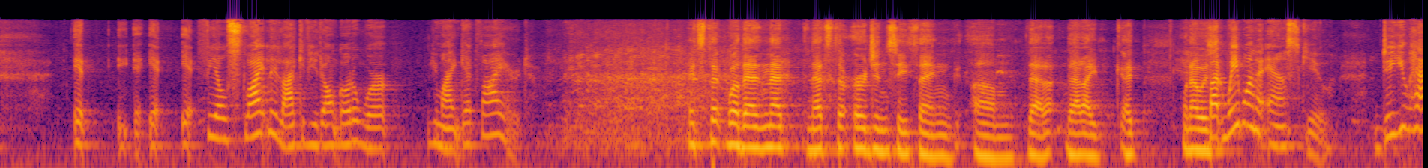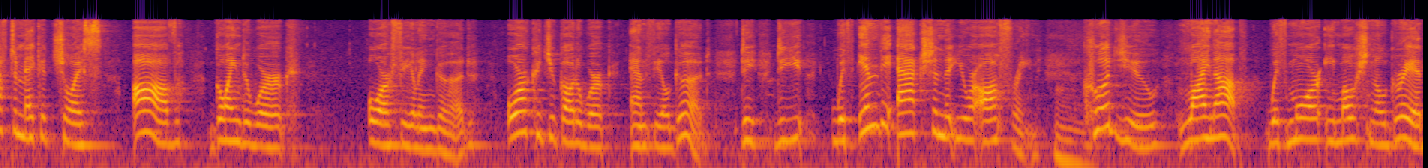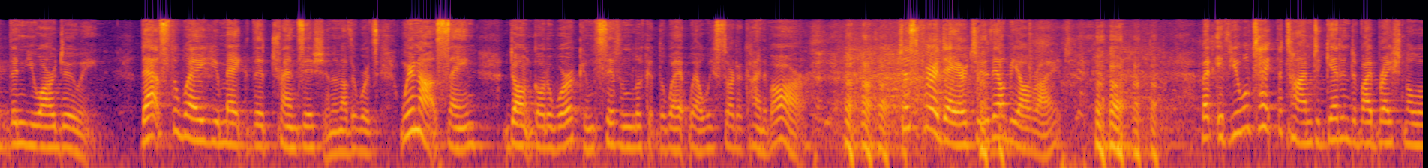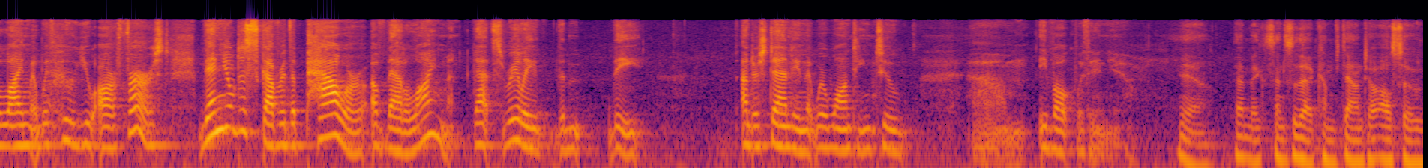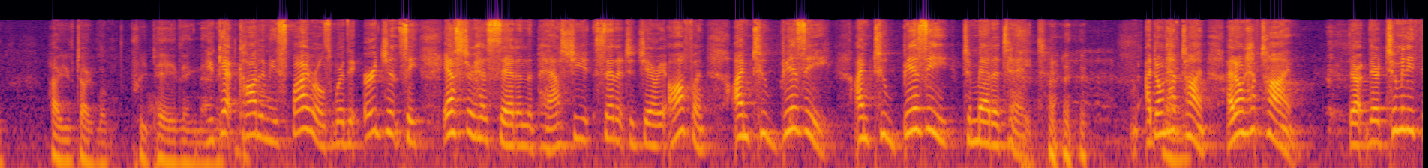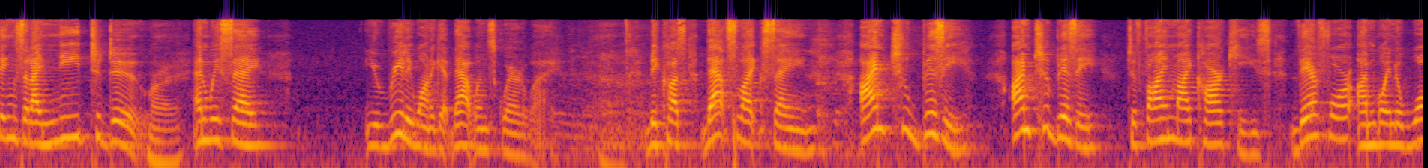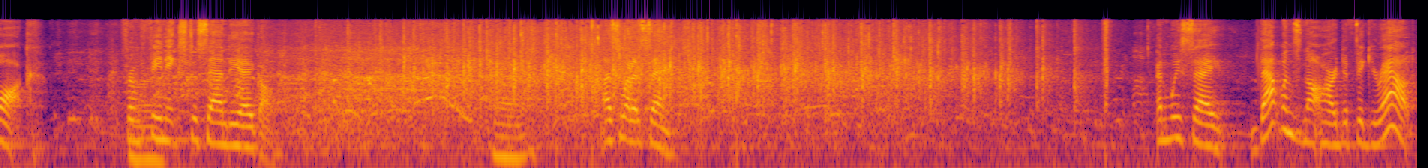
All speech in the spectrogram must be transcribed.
it, it, it, it feels slightly like if you don't go to work, you might get fired. It's the, well, then that, that's the urgency thing um, that, that I, I, when I was... But we want to ask you, do you have to make a choice of going to work or feeling good? Or could you go to work and feel good? Do, do you, within the action that you are offering, could you line up with more emotional grid than you are doing? That's the way you make the transition. In other words, we're not saying don't go to work and sit and look at the way, well, we sort of kind of are. Just for a day or two, they'll be all right. But if you will take the time to get into vibrational alignment with who you are first, then you'll discover the power of that alignment. That's really the, the understanding that we're wanting to um, evoke within you. Yeah, that makes sense. So that comes down to also how you've talked about pre-paving that. You get caught in these spirals where the urgency, Esther has said in the past, she said it to Jerry often, I'm too busy. I'm too busy to meditate. I don't have time. I don't have time. There, there are too many things that I need to do. Right. And we say, you really want to get that one squared away. Because that's like saying, I'm too busy. I'm too busy to find my car keys. Therefore, I'm going to walk from Right. Phoenix to San Diego. That's what it's saying. And we say, that one's not hard to figure out.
